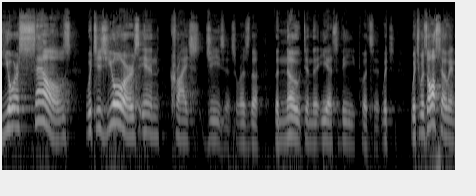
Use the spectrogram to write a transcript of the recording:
yourselves, which is yours in Christ Jesus, or as the, the note in the ESV puts it, which, which was also in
